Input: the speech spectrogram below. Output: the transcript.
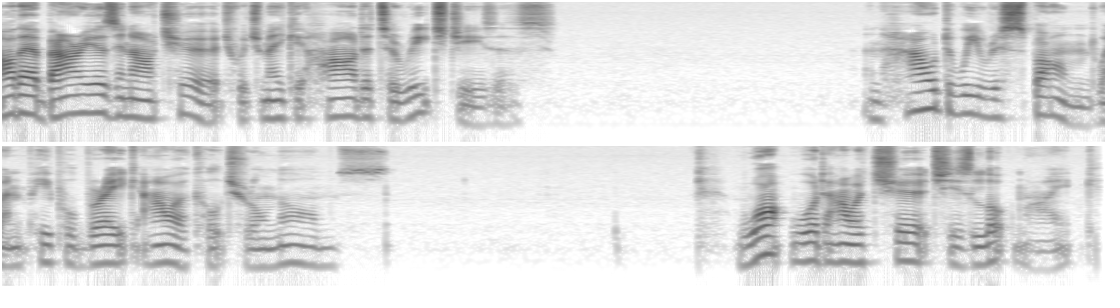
Are there barriers in our church which make it harder to reach Jesus? And how do we respond when people break our cultural norms? What would our churches look like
